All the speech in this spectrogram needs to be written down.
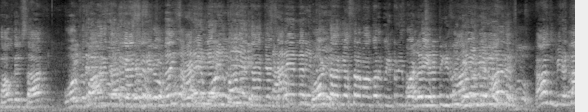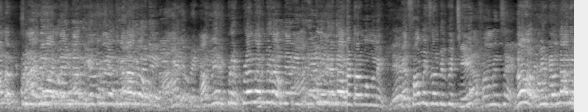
మాకు తెలుసు సార్. బోర్డు బాగానే తయారు చేశారు. బోర్డు బాగానే తయారు చేశారు. బోర్డు తయారు చేస్తారు మా కొరకు ఇంటర్వ్యూ బోర్డు కాదు మీరు ఎట్లా మీరు ఇప్పుడు ఇప్పుడు అన్నారు మీరు? ఇప్పుడు అంటారు మమ్మల్ని? పెర్ఫార్మెన్స్ అని పిలిపించి? మీరు అన్నారు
